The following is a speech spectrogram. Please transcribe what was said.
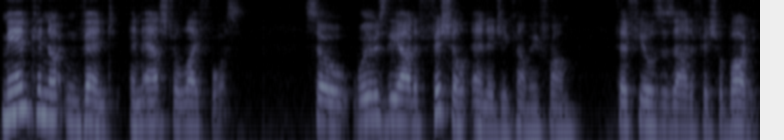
Man cannot invent an astral life force. So, where is the artificial energy coming from that fuels his artificial body?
